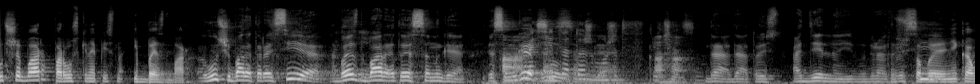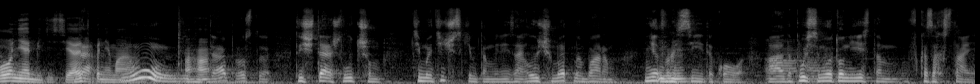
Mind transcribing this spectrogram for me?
лучший бар, по-русски написано, и best бар. Лучший бар это Россия, best бар это СНГ. СНГ, А, Россия ну, тоже может включаться. да, да, то есть отдельно выбирают То есть, Россию. чтобы никого не обидеть, я Да. это понимаю. Ну, Ага. да, просто ты считаешь лучшим тематическим, там, или, не знаю, лучшим этнобаром. Нет в России такого. А, допустим, вот он есть там в Казахстане.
